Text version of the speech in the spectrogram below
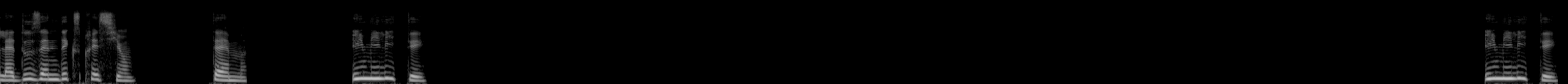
La douzaine d'expressions. Thème. Humilité. Humilité.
